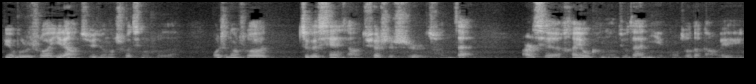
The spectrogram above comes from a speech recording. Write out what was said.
并不是说一两句就能说清楚的。我只能说，这个现象确实是存在。而且很有可能就在你工作的岗位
